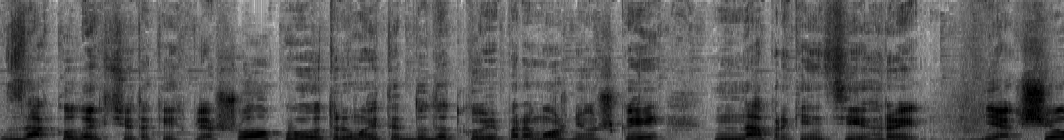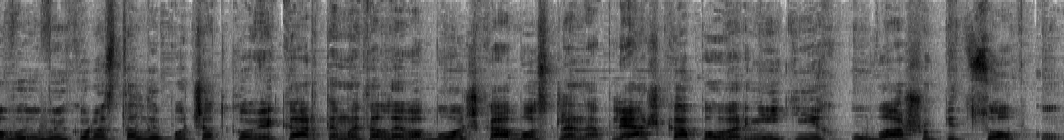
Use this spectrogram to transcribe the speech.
За колекцію таких пляшок ви отримаєте додаткові переможні очки наприкінці гри. Якщо ви використали початкові карти металева бочка або скляна пляшка, поверніть їх у вашу підсобку.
